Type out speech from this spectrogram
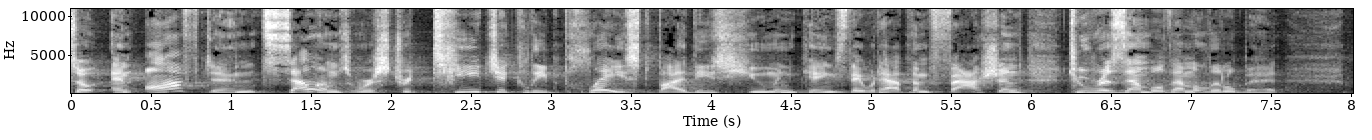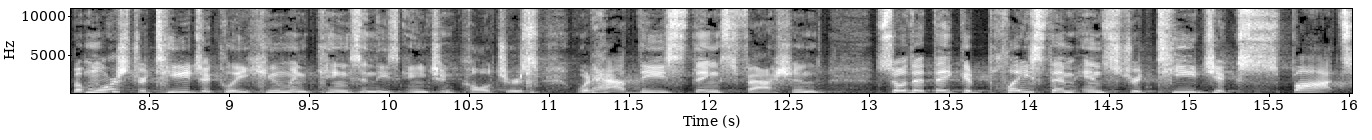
So, and often tselems were strategically placed by these human kings. They would have them fashioned to resemble them a little bit. But more strategically, human kings in these ancient cultures would have these things fashioned so that they could place them in strategic spots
